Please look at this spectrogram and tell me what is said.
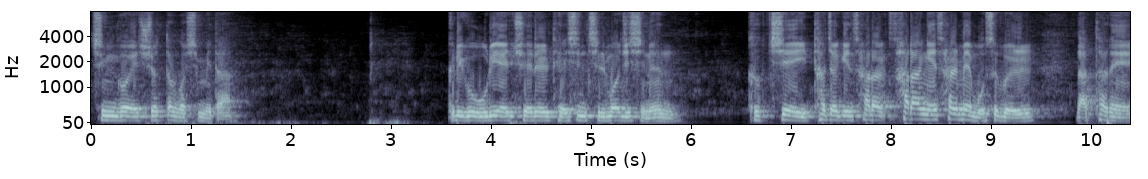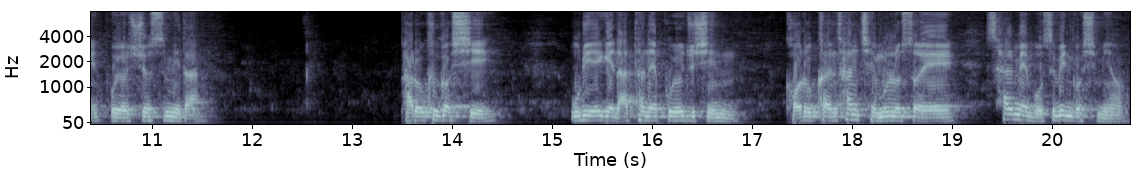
증거해 주셨던 것입니다. 그리고 우리의 죄를 대신 짊어지시는 극치의 이타적인 사랑, 사랑의 삶의 모습을 나타내 보여주셨습니다. 바로 그것이 우리에게 나타내 보여주신 거룩한 산 제물로서의 삶의 모습인 것이며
